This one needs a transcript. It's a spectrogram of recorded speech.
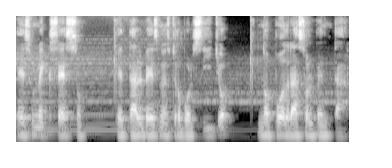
es un exceso que tal vez nuestro bolsillo no podrá solventar,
